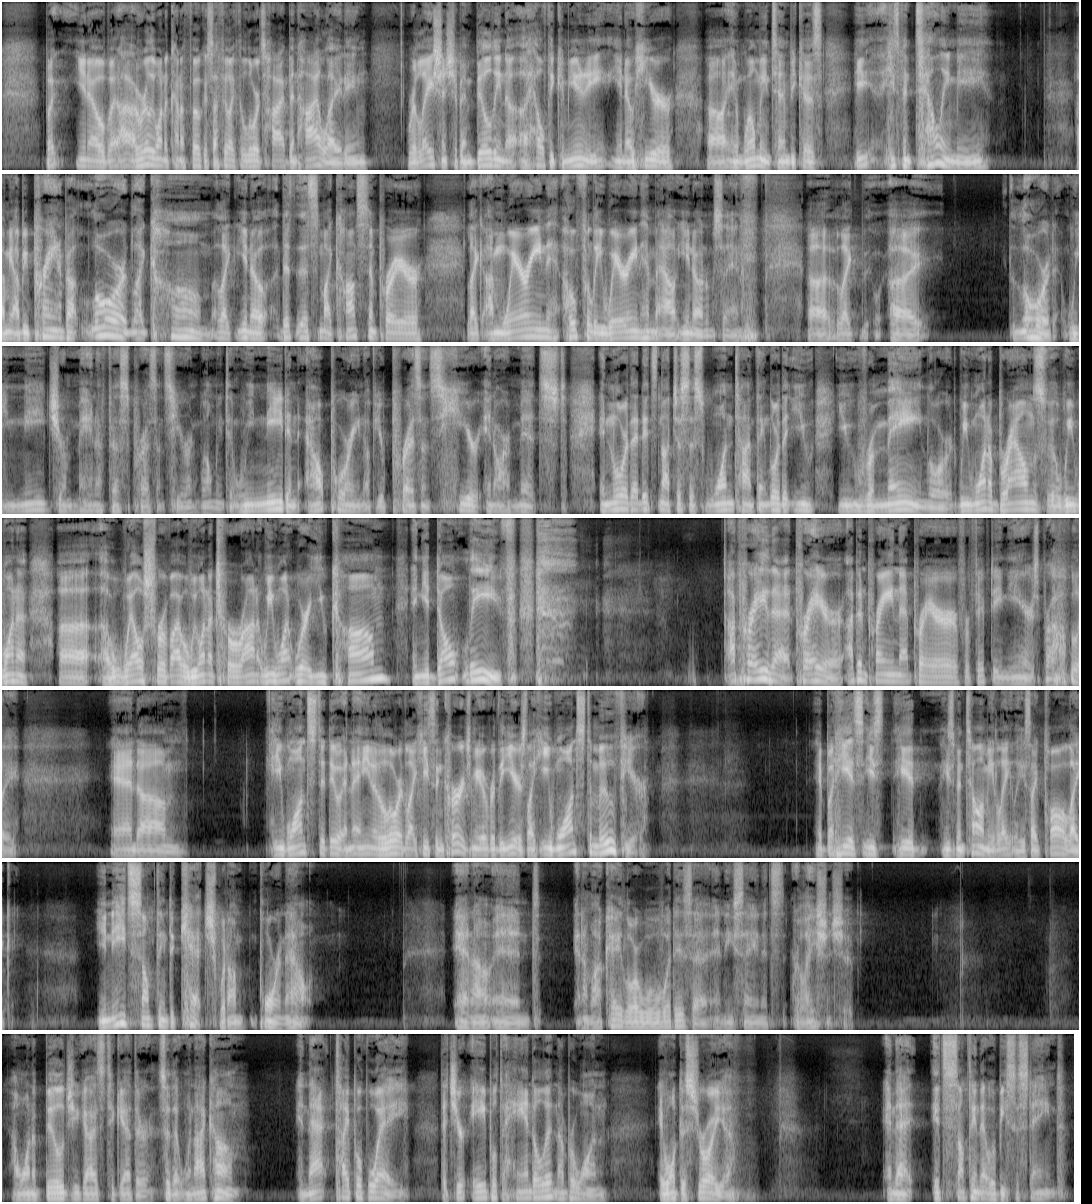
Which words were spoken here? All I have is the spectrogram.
But you know, but I really want to kind of focus. I feel like the Lord's high, been highlighting relationship and building a, a, healthy community, you know, here uh, in Wilmington because he he's been telling me. I mean, I'll be praying about Lord, like come, like you know, this, this is my constant prayer. Like I'm wearing, hopefully wearing him out. You know what I'm saying? Uh, like. Uh, Lord, we need your manifest presence here in Wilmington. We need an outpouring of your presence here in our midst. And Lord, that it's not just this one time thing. Lord, that you, you remain, Lord. We want a Brownsville. We want a, uh, a Welsh revival. We want a Toronto. We want where you come and you don't leave. I pray that prayer. I've been praying that prayer for 15 years, probably and um, he wants to do it. And, and, you know, the Lord, like, he's encouraged me over the years, like, he wants to move here. But he is, he's, he had, he's been telling me lately, he's like, Paul, like, you need something to catch what I'm pouring out. And, I, and, and I'm like, okay, Lord, well, what is that? And he's saying it's relationship. I want to build you guys together so that when I come, in that type of way that you're able to handle it, number one, it won't destroy you, and that it's something that would be sustained.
